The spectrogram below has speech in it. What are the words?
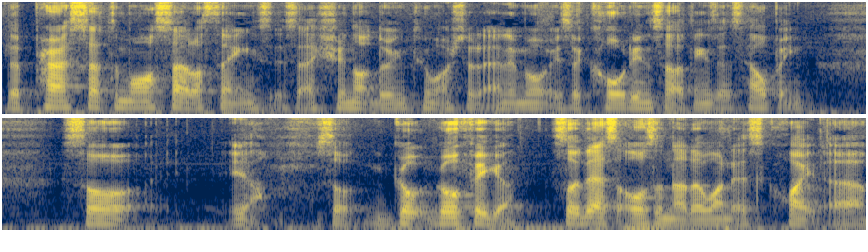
the paracetamol side of things is actually not doing too much to the animal, it's the codeine side of things that's helping. So yeah, so go, go figure. So that's also another one that's quite uh,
